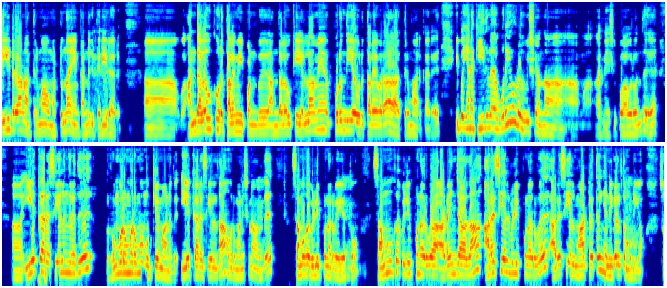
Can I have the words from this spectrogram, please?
லீடரா நான் திருமாவை மட்டும்தான் என் கண்ணுக்கு தெரியுறாரு. அந்த அளவுக்கு ஒரு தலைமை பண்பு அந்த அளவுக்கு எல்லாமே பொருந்திய ஒரு தலைவரா திருமா இருக்காரு. இப்ப எனக்கு இதுல ஒரே ஒரு விஷயம் தான் அர்ணேஷ். இப்போ அவர் வந்து ஆஹ் இயக்க அரசியலுங்கிறது ரொம்ப ரொம்ப ரொம்ப முக்கியமானது. இயக்க அரசியல் தான் ஒரு மனுஷனை வந்து சமூக விழிப்புணர்வை ம், ஏத்தும். சமூக விழிப்புணர்வை அடைஞ்சாதான் அரசியல் விழிப்புணர்வு அரசியல் மாற்றத்தை இங்க நிகழ்த்த முடியும். சோ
